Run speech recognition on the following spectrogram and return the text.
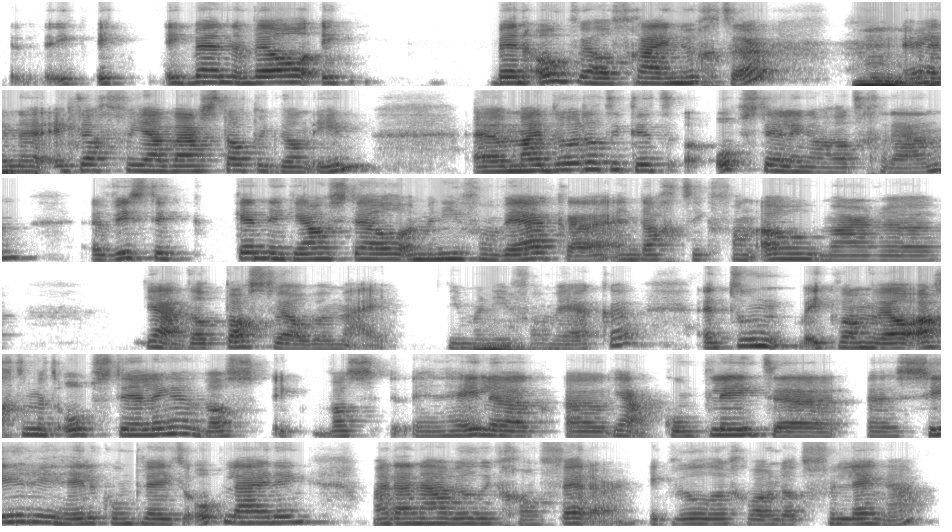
ik, ik, ik ben wel, ik ben ook wel vrij nuchter. Mm. En uh, ik dacht van ja, waar stap ik dan in? maar doordat ik het opstellingen had gedaan, wist ik, kende ik jouw stijl en manier van werken. En dacht ik van, oh, maar ja, dat past wel bij mij, die manier mm. van werken. En toen, ik kwam wel achter met opstellingen. Was, ik was een hele ja, complete serie, een hele complete opleiding. Maar daarna wilde ik gewoon verder. Ik wilde gewoon dat verlengen.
